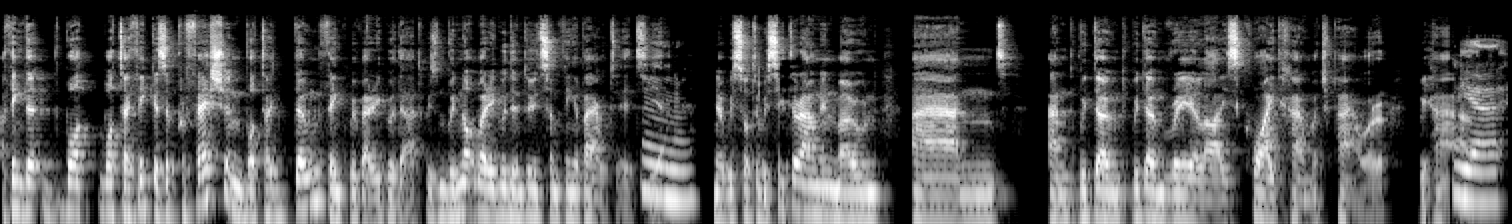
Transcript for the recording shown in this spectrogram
I think that what what I think as a profession, what I don't think we're very good at, is we're not very good in doing something about it. Mm. Yeah, you know, we sort of we sit around and moan and and we don't we don't realize quite how much power we have. Yeah.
